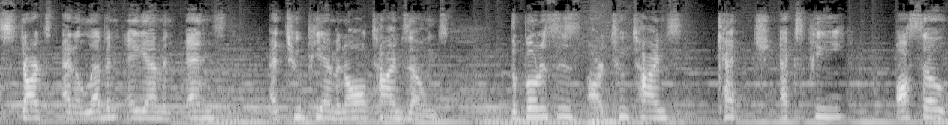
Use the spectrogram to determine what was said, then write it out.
starts at 11 a.m. and ends at 2 p.m. in all time zones. The bonuses are 2 times catch XP, also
